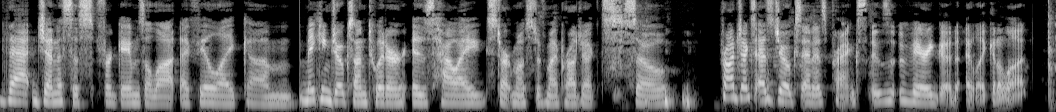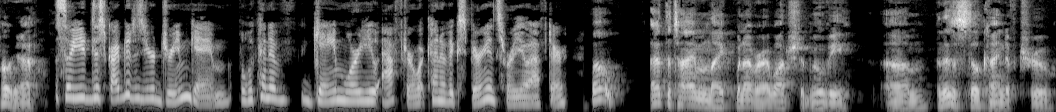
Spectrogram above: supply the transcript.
that genesis for games a lot. I feel like um, making jokes on Twitter is how I start most of my projects. So projects as jokes and as pranks is very good. I like it a lot. Oh yeah. So you described it as your dream game. What kind of game were you after? What kind of experience were you after? Well, at the time, like whenever I watched a movie, um, and this is still kind of true,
